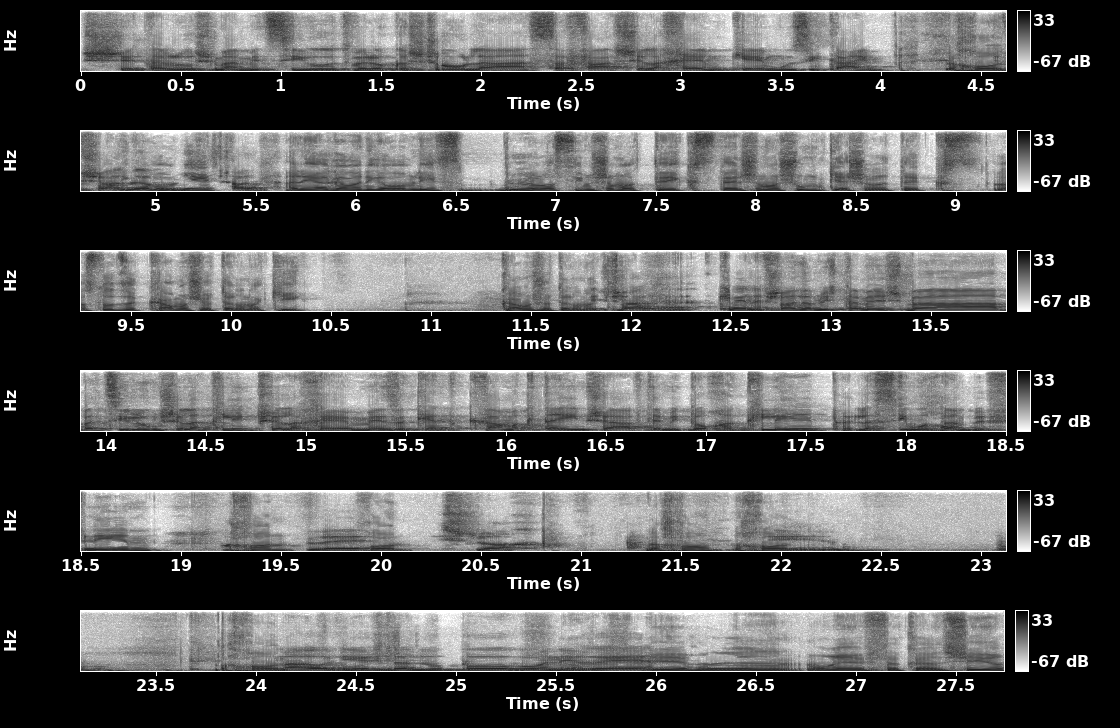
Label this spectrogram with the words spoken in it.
שתלוש מהמציאות ולא קשור לשפה שלכם כמוזיקאים. נכון, אני גם ממליץ, אני אגב אני גם ממליץ לא לשים שם טקסט, אין שם שום קשר לטקסט, לעשות את זה כמה שיותר נקי. כמה שיותר נקי. כן, אפשר גם להשתמש בצילום של הקליפ שלכם, איזה כמה קטעים שאהבתם מתוך הקליפ, לשים אותם בפנים. נכון, נכון. ולשלוח. נכון, נכון. נכון. מה עוד יש לנו פה? בואו נראה. אומרים לפני כאן שיר.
